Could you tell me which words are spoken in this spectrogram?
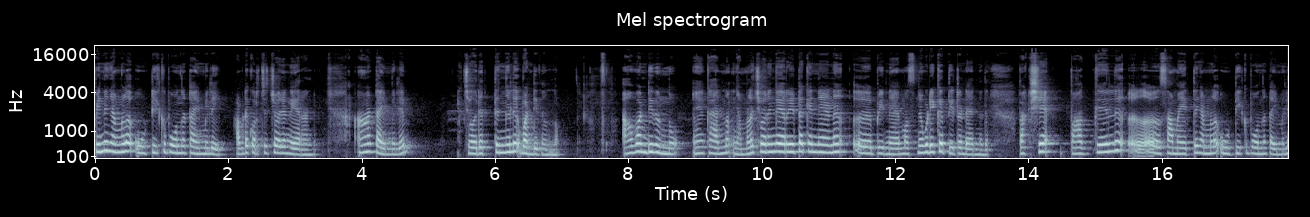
പിന്നെ ഞങ്ങൾ ഊട്ടിക്ക് പോകുന്ന ടൈമിൽ അവിടെ കുറച്ച് ചുരം കയറാണ്ട് ആ ടൈമിൽ ചുരത്തിങ്ങൽ വണ്ടി നിന്നു. ആ വണ്ടി നിന്നു. കാരണം നമ്മൾ ചുരം കയറിയിട്ടൊക്കെ തന്നെയാണ് പിന്നെ മസനഗുഡിക്ക് എത്തിയിട്ടുണ്ടായിരുന്നത്. പക്ഷേ പകൽ സമയത്ത് നമ്മൾ ഊട്ടിക്ക് പോകുന്ന ടൈമിൽ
